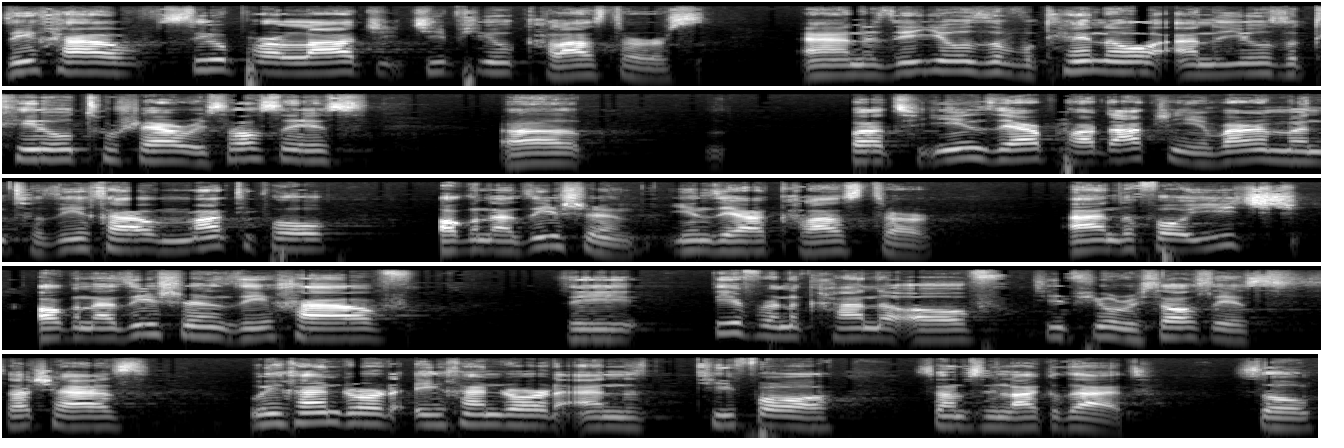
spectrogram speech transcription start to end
They have super large GPU clusters, and they use Volcano and use Q to share resources. Uh, but in their production environment, they have multiple organizations in their cluster. And for each organization, they have the different kind of GPU resources, such as V100, 800, and T4, something like that. So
